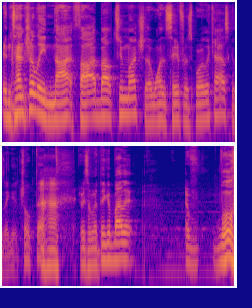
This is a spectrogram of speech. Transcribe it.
intentionally not thought about too much that I wanted to say for a spoiler cast because I get choked up Uh-huh. every time I think about it. We'll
